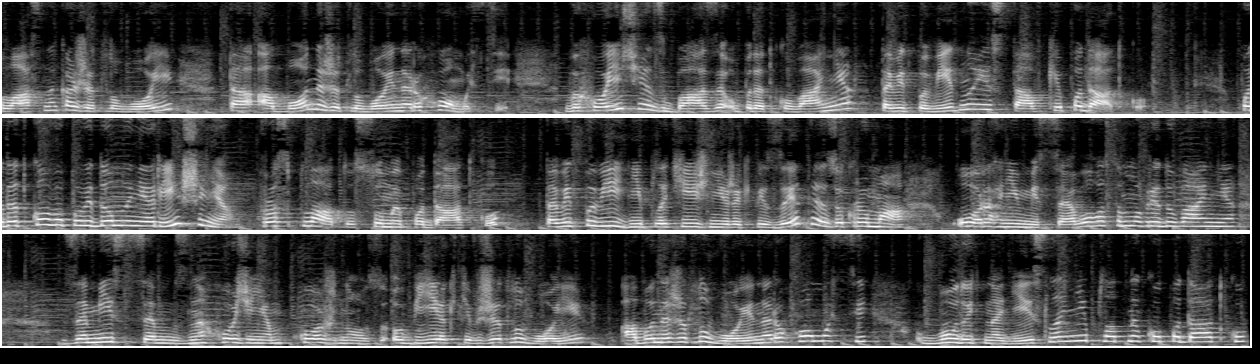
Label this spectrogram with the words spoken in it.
власника житлової та або нежитлової нерухомості, виходячи з бази оподаткування та відповідної ставки податку. Податкове повідомлення рішення про сплату суми податку та відповідні платіжні реквізити, зокрема органів місцевого самоврядування, за місцем знаходженням кожного з об'єктів житлової або нежитлової нерухомості будуть надіслані платнику податку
